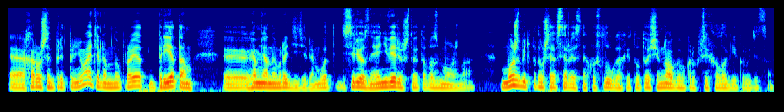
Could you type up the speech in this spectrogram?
э, хорошим предпринимателем, но при, при этом э, гомняным родителем. Вот серьезно, я не верю, что это возможно. Может быть, потому что я в сервисных услугах, и тут очень много вокруг психологии крутится.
